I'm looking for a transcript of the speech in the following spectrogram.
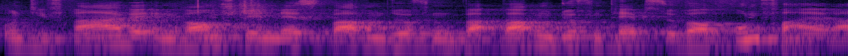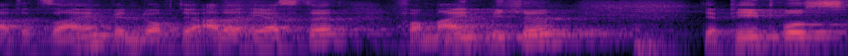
und die Frage im Raum stehen lässt, warum dürfen, warum dürfen Päpste überhaupt unverheiratet sein, wenn doch der allererste, vermeintliche, der Petrus,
